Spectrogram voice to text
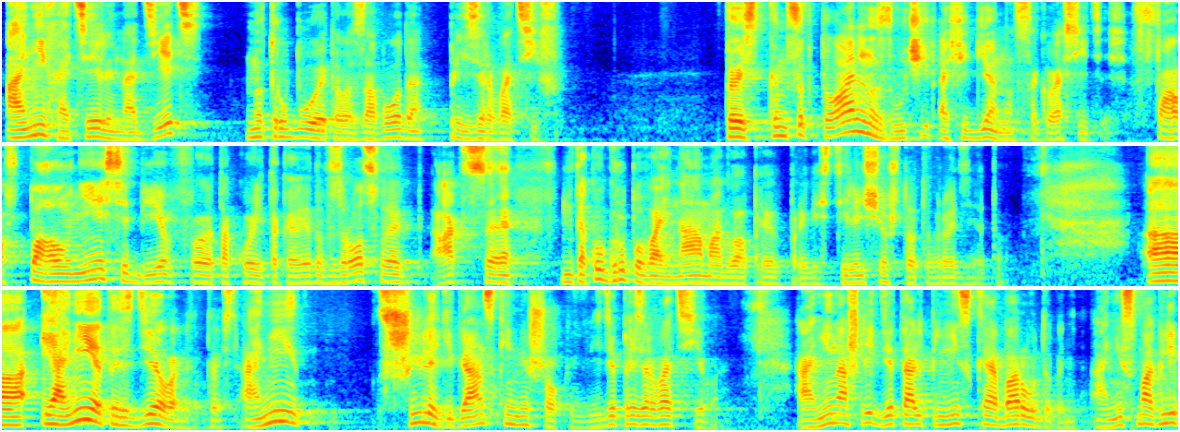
Они хотели надеть на трубу этого завода презерватив. То есть концептуально звучит офигенно, согласитесь. Вполне себе в такой, такая это взрослая акция, не такую группу «Война» могла провести или еще что-то вроде этого. А, и они это сделали. То есть они сшили гигантский мешок в виде презерватива. Они нашли где-то альпинистское оборудование. Они смогли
